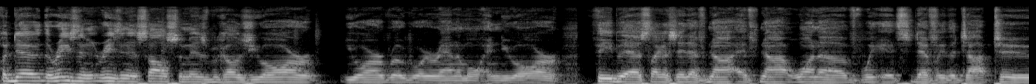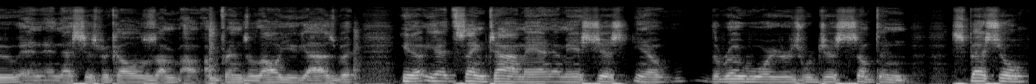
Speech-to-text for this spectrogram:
Well, Joe, uh, the reason reason it's awesome is because you are you are a road warrior animal, and you are the best. Like I said, if not if not one of, we, it's definitely the top two, and, and that's just because I'm I'm friends with all you guys. But you know, yeah, at the same time, man, I mean, it's just you know, the road warriors were just something special,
